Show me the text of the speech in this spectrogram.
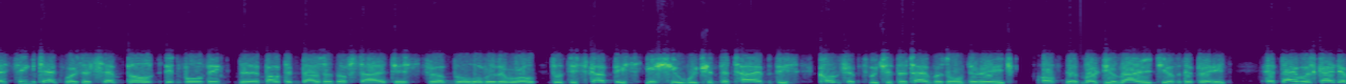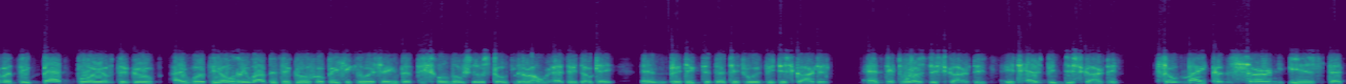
a think tank was assembled involving about a dozen of scientists from all over the world to discuss this issue, which at the time, this concept, which at the time was all the rage of the modularity of the brain. And I was kind of the bad boy of the group. I was the only one in the group who basically was saying that this whole notion was totally wrong-headed, okay, and predicted that it would be discarded. And it was discarded. It has been discarded. So my concern is that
